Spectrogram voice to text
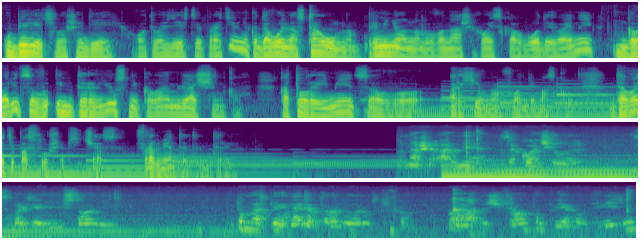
уберечь лошадей от воздействия противника, довольно остроумном, примененном в наших войсках годы войны, говорится в интервью с Николаем Лященко, которое имеется в архивном фонде Москвы. Давайте послушаем сейчас фрагмент этого интервью. Наша армия закончила освобождение Эстонии. Потом нас передали во второй белорусский фронт. Командующий фронтом приехал в дивизию,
